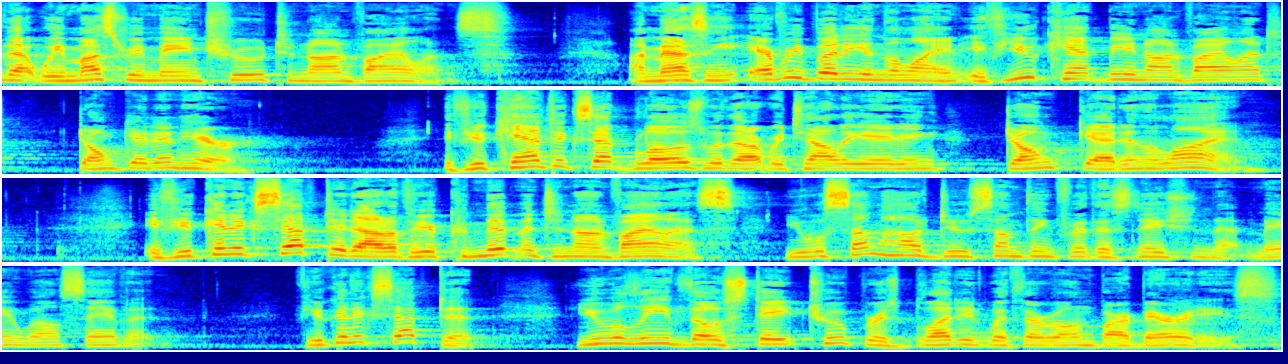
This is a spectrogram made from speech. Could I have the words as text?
that we must remain true to nonviolence. I'm asking everybody in the line if you can't be nonviolent, don't get in here. If you can't accept blows without retaliating, don't get in the line. If you can accept it out of your commitment to nonviolence, you will somehow do something for this nation that may well save it. If you can accept it, you will leave those state troopers bloodied with their own barbarities.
